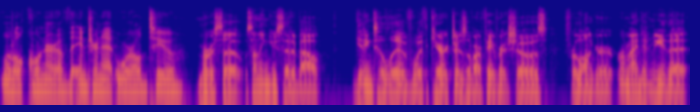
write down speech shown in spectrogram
little corner of the internet world too. Marissa, something you said about getting to live with characters of our favorite shows for longer reminded me that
